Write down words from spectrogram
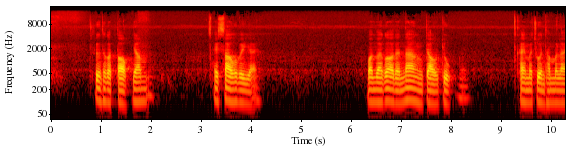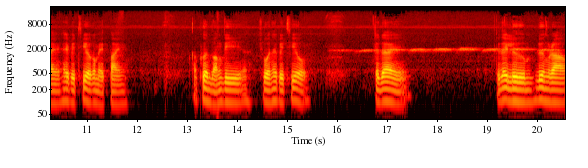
ๆ ซึ่งถ้าก็ตอกย้ำให้เศร้าเข้าไปใหญ่ วันวันก็เอาแต่นั่งเจ้าจุก ใครมาชวนทำอะไรให้ไปเที่ยวก็ไม่ไป เพื่อนหวังดีนะชวนให้ไปเที่ยว จะได้ จะได้ลืมเรื่องราว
